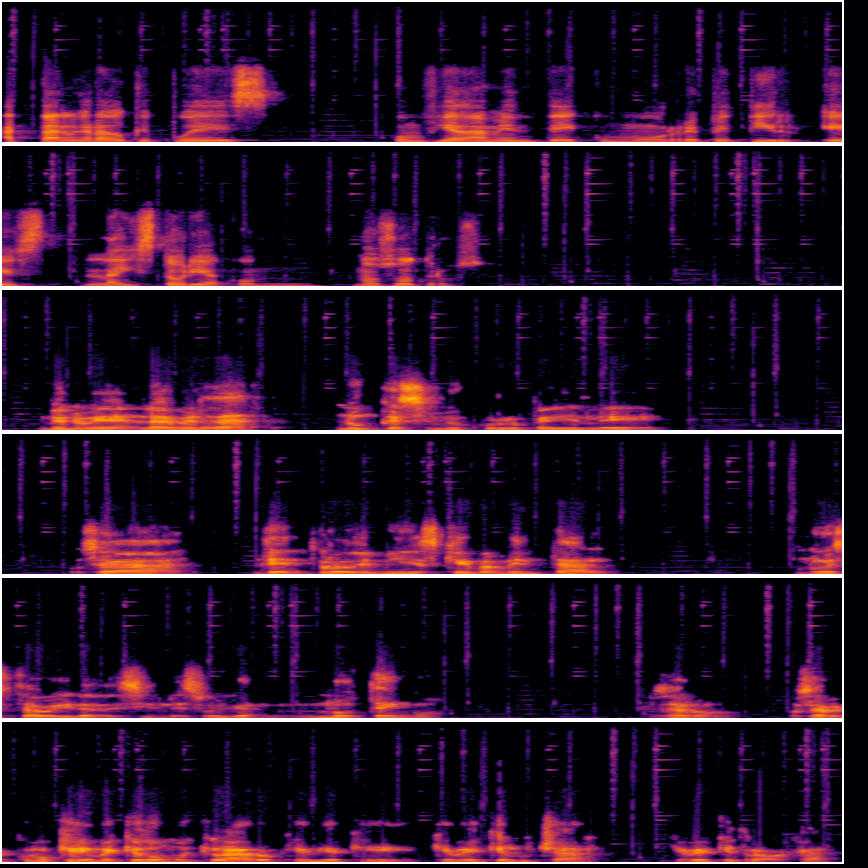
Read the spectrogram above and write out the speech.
a tal grado que puedes confiadamente como repetir es la historia con nosotros. Bueno, la verdad, nunca se me ocurrió pedirle, ¿eh? o sea, dentro de mi esquema mental, no estaba ir a decirles, oigan, no tengo. O sea, o sea, como que a mí me quedó muy claro que había que, que que luchar, que había que trabajar.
